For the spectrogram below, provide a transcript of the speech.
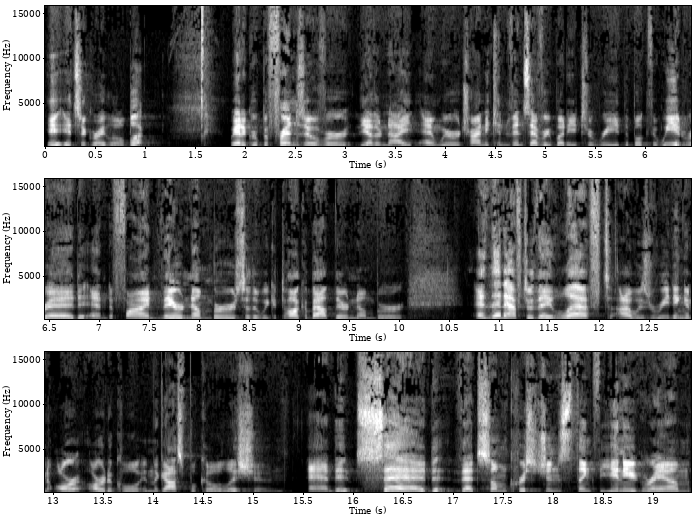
it it's a great little book. We had a group of friends over the other night, and we were trying to convince everybody to read the book that we had read and to find their number so that we could talk about their number. And then after they left, I was reading an article in the Gospel Coalition, and it said that some Christians think the Enneagram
